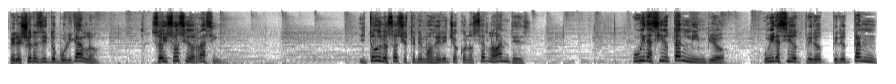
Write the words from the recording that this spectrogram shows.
pero yo necesito publicarlo. Soy socio de Racing. Y todos los socios tenemos derecho a conocerlo antes. Hubiera sido tan limpio, hubiera sido pero, pero tan,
